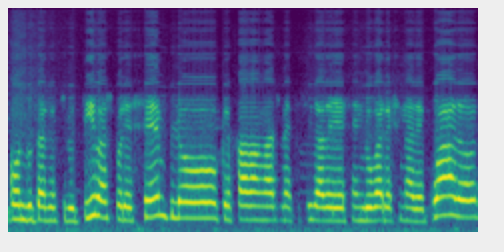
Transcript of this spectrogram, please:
condutas destructivas, por exemplo, que fagan as necesidades en lugares inadecuados,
